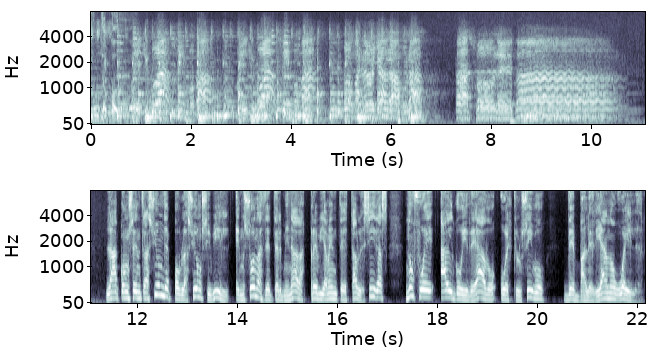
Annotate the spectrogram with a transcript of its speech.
La concentración de población civil en zonas determinadas previamente establecidas no fue algo ideado o exclusivo de Valeriano Weyler.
